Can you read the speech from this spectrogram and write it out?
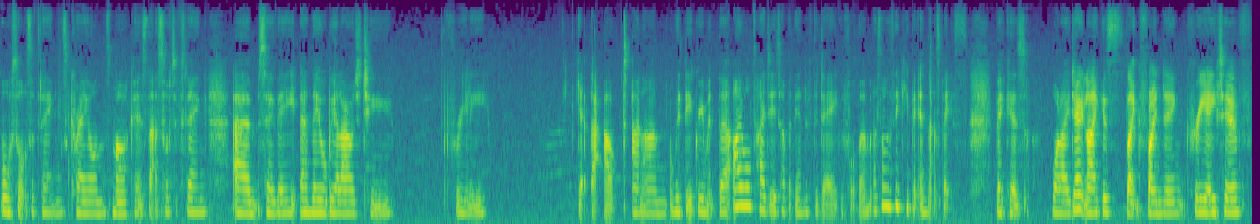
all sorts of things, crayons, markers, that sort of thing. Um, so they and they will be allowed to freely get that out and um, with the agreement that I will tidy it up at the end of the day for them as long as they keep it in that space because what I don't like is like finding creative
